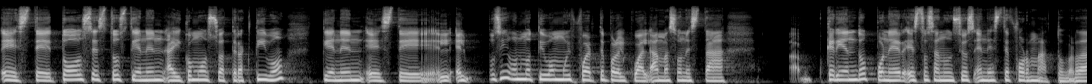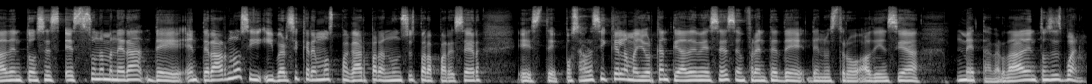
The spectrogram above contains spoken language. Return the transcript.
este, todos estos tienen ahí como su atractivo, tienen este, el, pues sí, un motivo muy fuerte por el cual Amazon está queriendo poner estos anuncios en este formato, ¿verdad? Entonces, es una manera de enterarnos y, ver si queremos pagar para anuncios para aparecer, este, pues ahora sí que la mayor cantidad de veces enfrente de, de nuestra audiencia meta, ¿verdad? Entonces, bueno,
